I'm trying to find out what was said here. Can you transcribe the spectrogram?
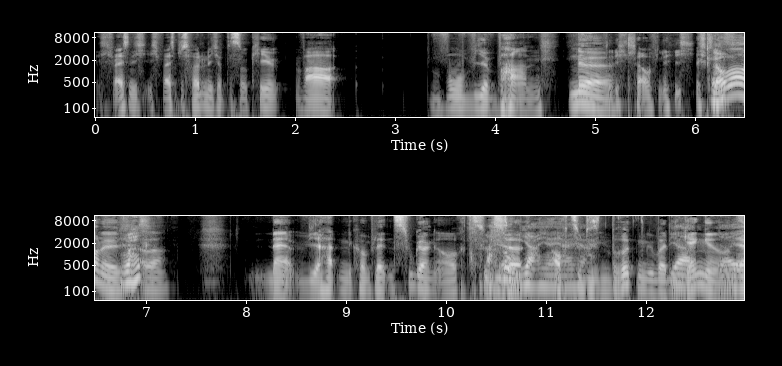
ich weiß nicht, ich weiß bis heute nicht, ob das okay war, wo wir waren. Nö. Ich glaube nicht. Ich glaube auch nicht. Was? Aber Naja, wir hatten kompletten Zugang auch zu so, dieser, ja, ja, auch ja, zu ja. diesen Brücken über die Ja, Gänge ja, und ja, so.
